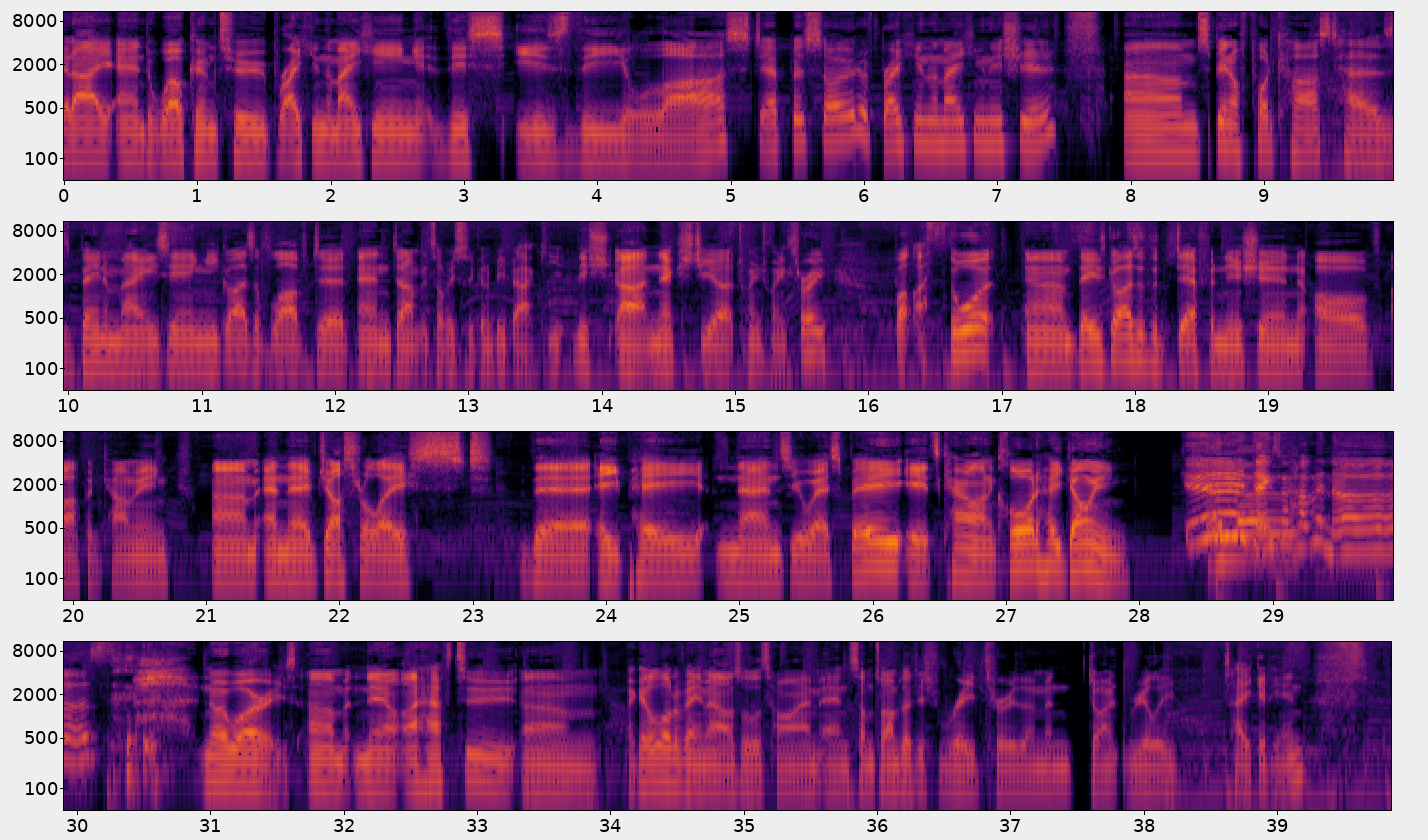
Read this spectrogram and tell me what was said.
G'day and welcome to Breaking the Making. This is the last episode of Breaking the Making this year. Um, spin off podcast has been amazing. You guys have loved it, and um, it's obviously going to be back this uh, next year, 2023. But I thought um, these guys are the definition of up and coming, um, and they've just released their EP, Nan's USB. It's Caroline and Claude. How you going? Good. Hello. Thanks for having us. no worries. Um, now I have to. Um, I get a lot of emails all the time, and sometimes I just read through them and don't really take it in.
